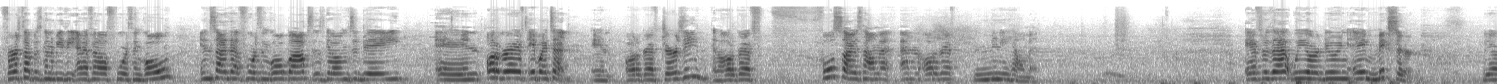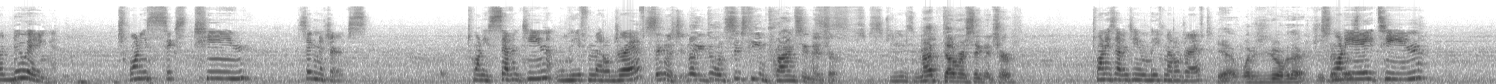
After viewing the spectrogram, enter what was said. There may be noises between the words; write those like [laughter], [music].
First up is going to be the NFL fourth and goal. Inside that fourth and goal box is going to be an autographed 8x10, an autographed jersey, an autographed full size helmet, and an autographed mini helmet. After that, we are doing a mixer. We are doing 2016 signatures, 2017 Leaf Metal Draft. Signature. No, you're doing 16 prime signature. Excuse me. Not dumber signature. 2017 Leaf Metal Draft. Yeah. What did you do over there? Just 2018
